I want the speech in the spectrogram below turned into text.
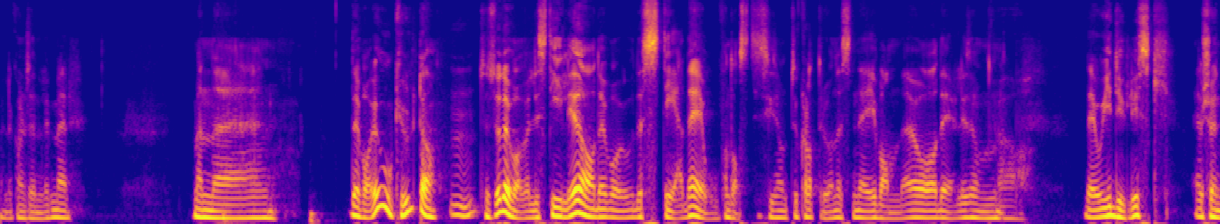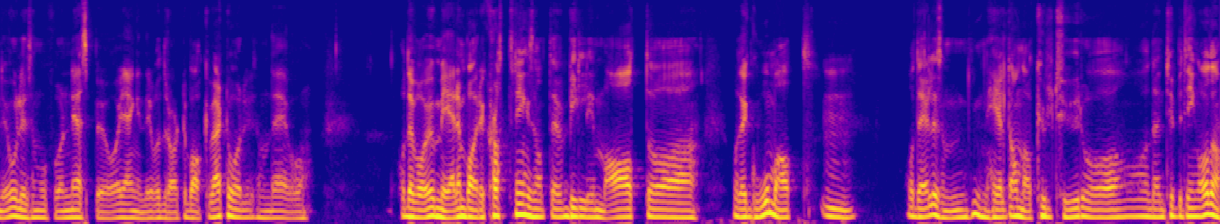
Eller kanskje litt mer. Men eh, det var jo kult, da. Mm. Syns jo det var veldig stilig. da. Det, var jo, det stedet er jo fantastisk. Du klatrer jo nesten ned i vannet, og det er liksom Ja. Det er jo idyllisk. Jeg skjønner jo liksom hvorfor Nesbø og gjengen driver og drar tilbake hvert år. Liksom. Det er jo, og det var jo mer enn bare klatring. Sant? Det er jo billig mat, og, og det er god mat. Mm. Og det er liksom en helt annen kultur og, og den type ting òg, da.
